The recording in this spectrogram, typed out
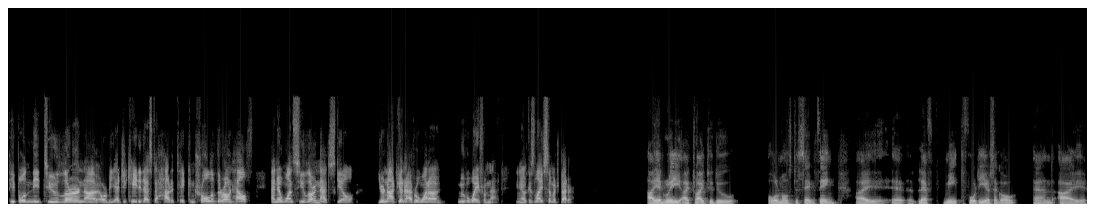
People need to learn uh, or be educated as to how to take control of their own health. And then once you learn that skill, you're not going to ever want to move away from that, you know, because life's so much better. I agree. I try to do almost the same thing. I uh, left meat 40 years ago and I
